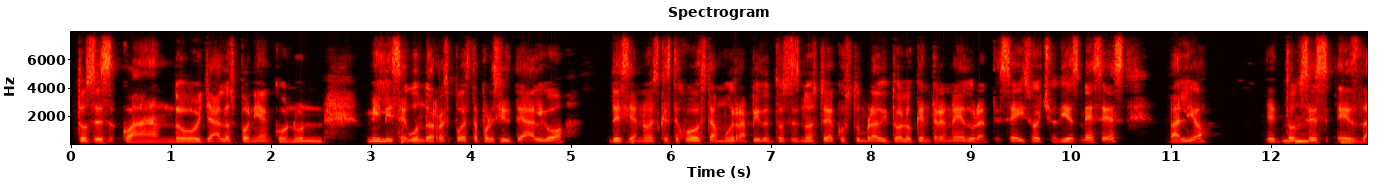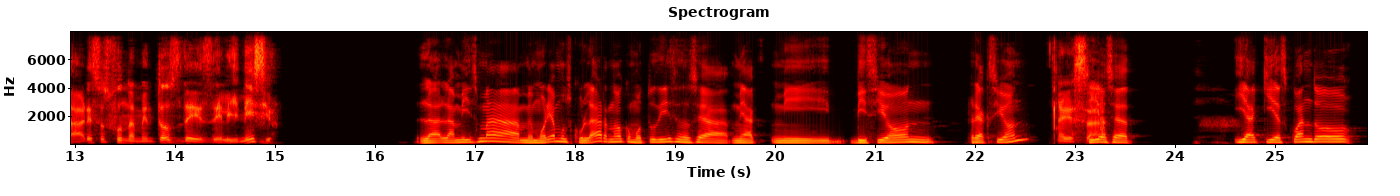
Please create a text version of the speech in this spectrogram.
Entonces, cuando ya los ponían con un milisegundo de respuesta, por decirte algo, decían, no, es que este juego está muy rápido, entonces no estoy acostumbrado y todo lo que entrené durante seis, ocho, diez meses valió. Entonces, es dar esos fundamentos desde el inicio. La, la misma memoria muscular, ¿no? Como tú dices, o sea, mi, mi visión, reacción. Exacto. Sí, o sea, y aquí es cuando,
